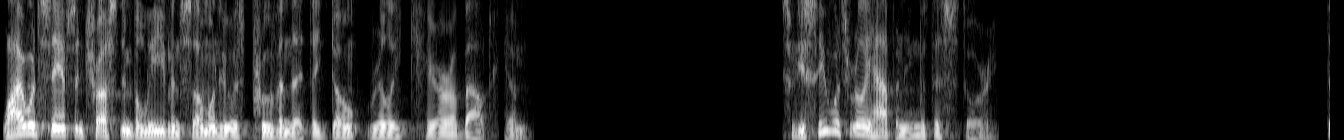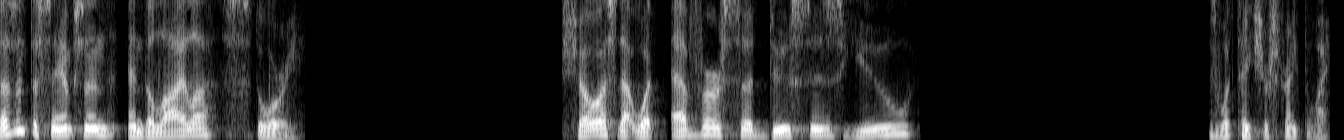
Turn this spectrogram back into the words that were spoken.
Why would Samson trust and believe in someone who has proven that they don't really care about him? So, do you see what's really happening with this story? Doesn't the Samson and Delilah story show us that whatever seduces you is what takes your strength away?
